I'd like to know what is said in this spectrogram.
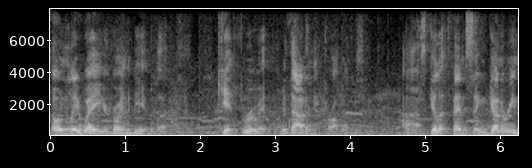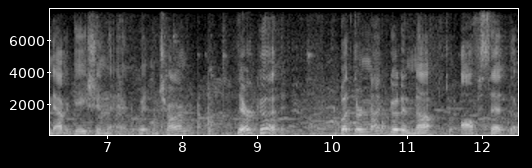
only way you're going to be able to get through it without any problems. Uh, fencing, gunnery, navigation, and wit and charm, they're good. But they're not good enough to offset the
